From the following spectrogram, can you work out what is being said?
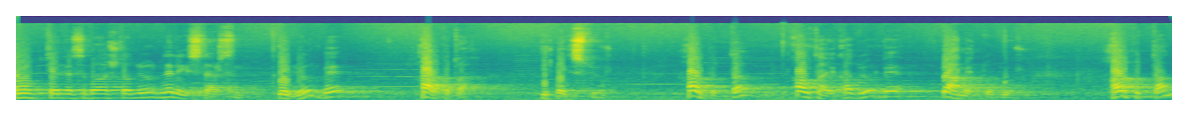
Onun kellesi bağışlanıyor, nereye istersin deniyor ve Harput'a gitmek istiyor. Harput'ta 6 ay kalıyor ve rahmetli oluyor. Harput'tan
